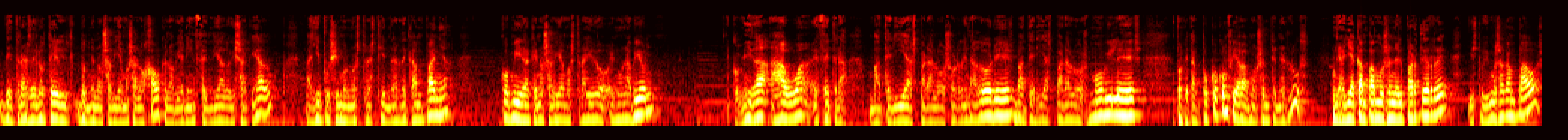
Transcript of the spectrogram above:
detrás del hotel donde nos habíamos alojado, que lo habían incendiado y saqueado. Allí pusimos nuestras tiendas de campaña, comida que nos habíamos traído en un avión, comida, agua, etcétera, baterías para los ordenadores, baterías para los móviles, porque tampoco confiábamos en tener luz. Y allí acampamos en el parterre y estuvimos acampados,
